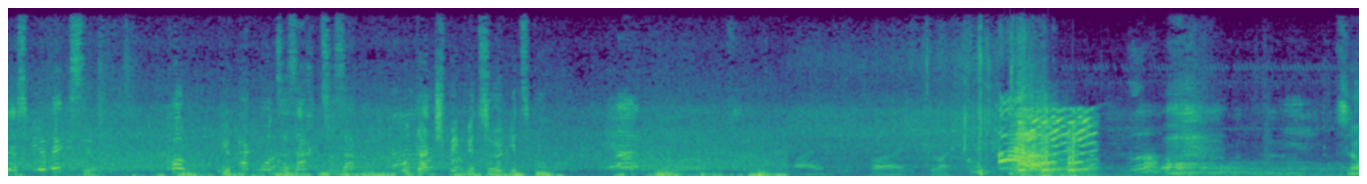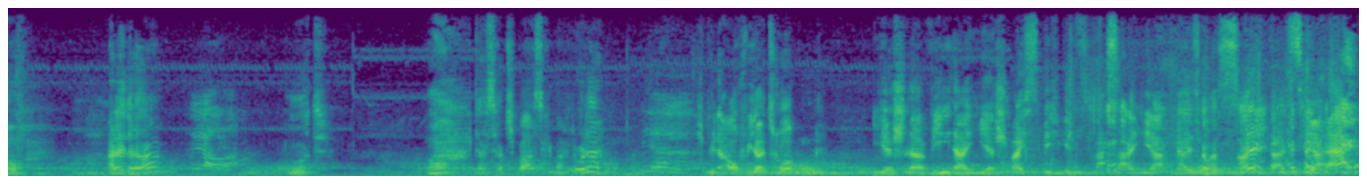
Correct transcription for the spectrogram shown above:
Dass wir wechseln. Komm, wir packen unsere Sachen zusammen und dann springen wir zurück ins Buch. Ja, Eins, zwei, drei. So, alle da? ja. Gut. Oh, das hat Spaß gemacht, oder? Ja. Ich bin auch wieder trocken. Ihr Schlawiner hier schmeißt mich ins Wasser hier. Also was soll das hier? Hä?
